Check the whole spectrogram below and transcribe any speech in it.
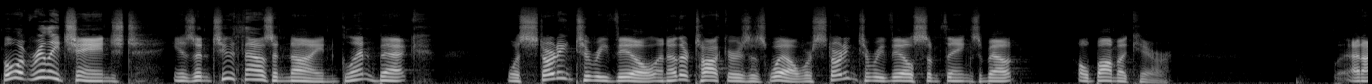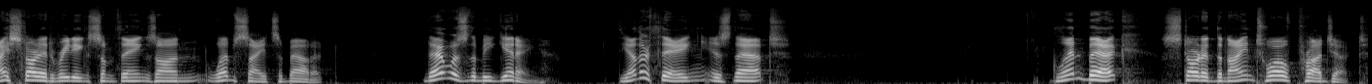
But what really changed is in 2009, Glenn Beck was starting to reveal, and other talkers as well, were starting to reveal some things about Obamacare. And I started reading some things on websites about it. That was the beginning. The other thing is that Glenn Beck started the 912 Project.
